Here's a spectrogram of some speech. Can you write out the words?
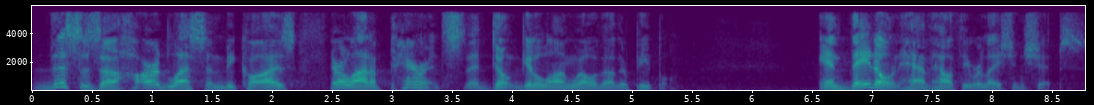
this is a hard lesson because there are a lot of parents that don't get along well with other people. And they don't have healthy relationships.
